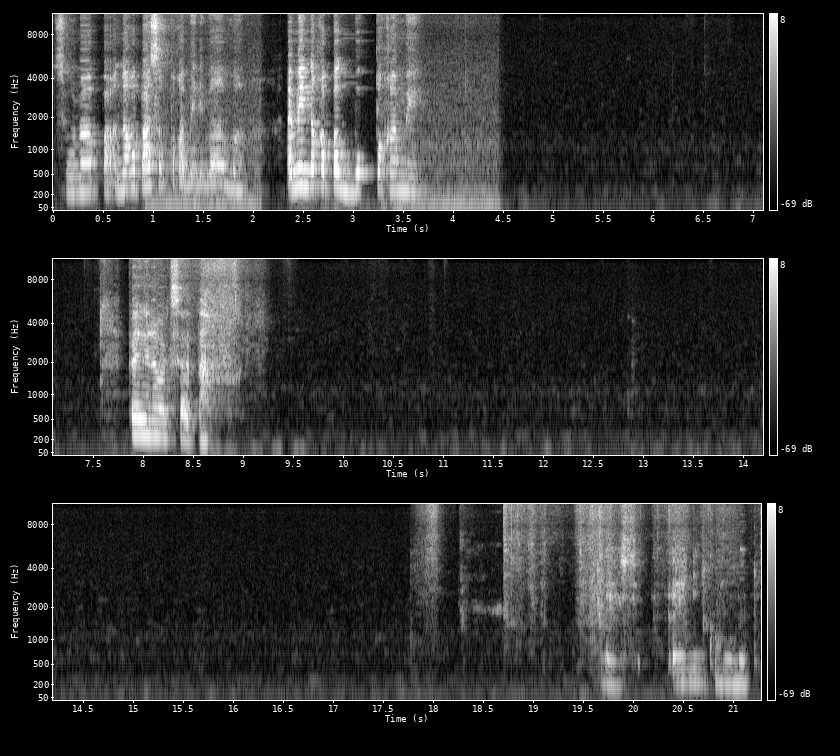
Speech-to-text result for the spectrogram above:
So, napa, nakapasok pa kami ni mama. I mean, nakapag-book pa kami. Pwede na mag-set up. Yes, kainin ko muna to.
